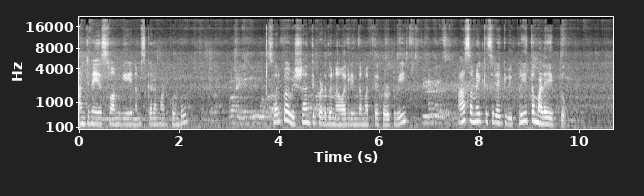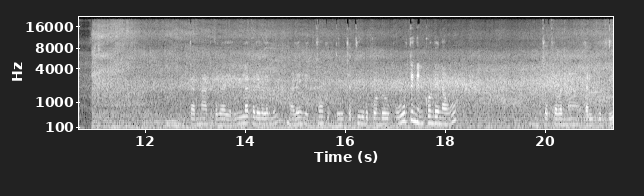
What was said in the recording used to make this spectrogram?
ಆಂಜನೇಯ ಸ್ವಾಮಿಗೆ ನಮಸ್ಕಾರ ಮಾಡಿಕೊಂಡು ಸ್ವಲ್ಪ ವಿಶ್ರಾಂತಿ ಪಡೆದು ನಾವು ಅಲ್ಲಿಂದ ಮತ್ತೆ ಹೊರಟ್ವಿ. ಆ ಸಮಯಕ್ಕೆ ಸರಿಯಾಗಿ ವಿಪರೀತ ಮಳೆ ಇತ್ತು. ಕರ್ನಾಟಕದ ಎಲ್ಲ ಕಡೆಗಳಲ್ಲೂ ಮಳೆ ಹೆಚ್ಚಾಗಿತ್ತು. ಛತ್ರಿ ಹಿಡ್ಕೊಂಡು ಪೂರ್ತಿ ನೆನ್ಕೊಂಡೆ ನಾವು. ಛತ್ರವನ್ನು ತಲುಪಿದ್ವಿ.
